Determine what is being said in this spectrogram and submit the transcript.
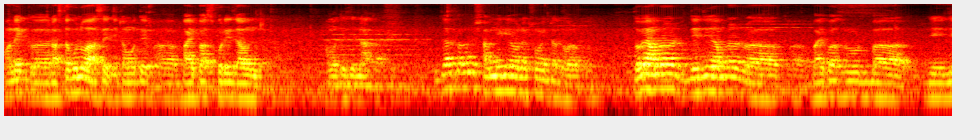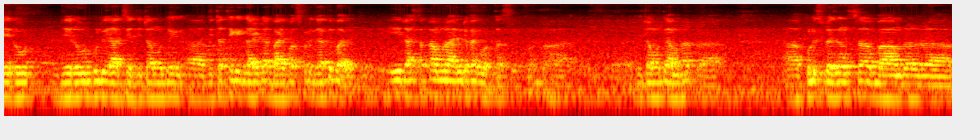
অনেক রাস্তাগুলো আছে যেটার মধ্যে বাইপাস করে যাওয়া যায়, আমাদের যে নাক আছে। যার কারণে সামনে গিয়ে অনেক সময় এটা ধরা পড়ে। তবে আমরা যে যে আমরা বাইপাস রোড বা যে যে রোড যে রোডগুলি আছে যেটার মধ্যে যেটা থেকে গাড়িটা বাইপাস করে যেতে পারে, এই রাস্তাটা আমরা আইডেন্টিফাই করতেছি। যেটার মধ্যে আমরা পুলিশ প্রেজেন্সটা বা আমরা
